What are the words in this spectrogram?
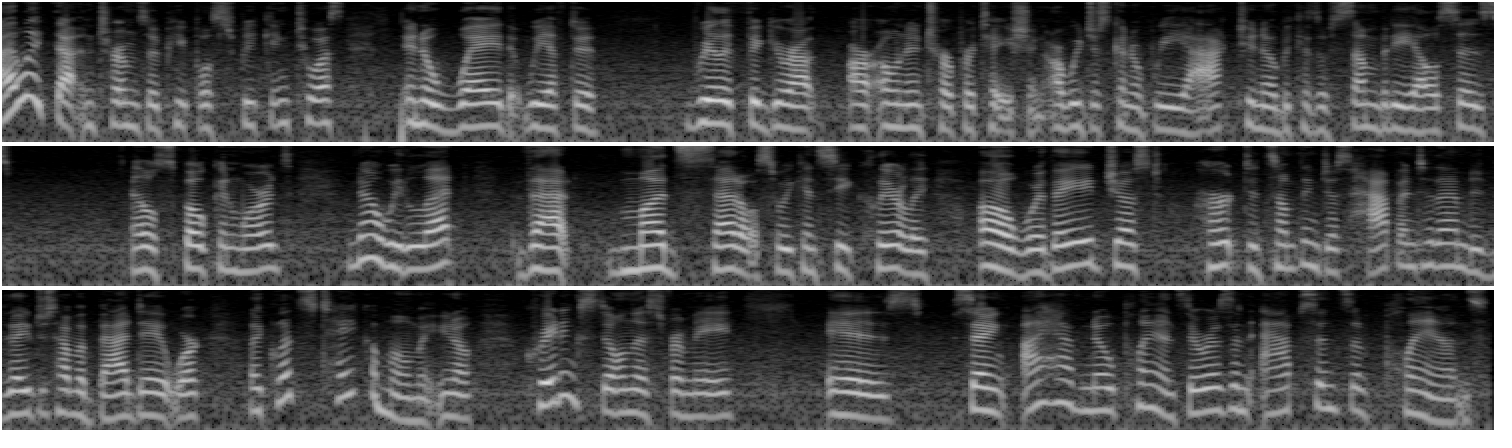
I like that in terms of people speaking to us in a way that we have to really figure out our own interpretation. Are we just going to react, you know, because of somebody else's ill spoken words? No, we let that mud settle so we can see clearly oh were they just hurt? Did something just happen to them? Did they just have a bad day at work? Like let's take a moment you know. Creating stillness for me is saying i have no plans. There is an absence of plans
